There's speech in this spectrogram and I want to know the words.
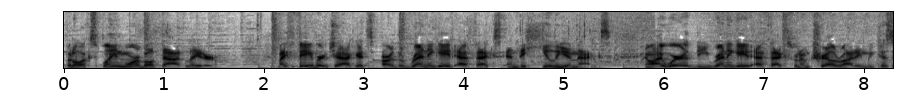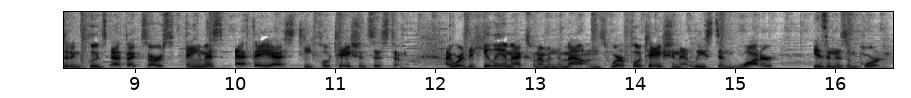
but I'll explain more about that later. My favorite jackets are the Renegade FX and the Helium X. Now I wear the Renegade FX when I'm trail riding because it includes FXR's famous FAST flotation system. I wear the Helium X when I'm in the mountains where flotation, at least in water, isn't as important.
